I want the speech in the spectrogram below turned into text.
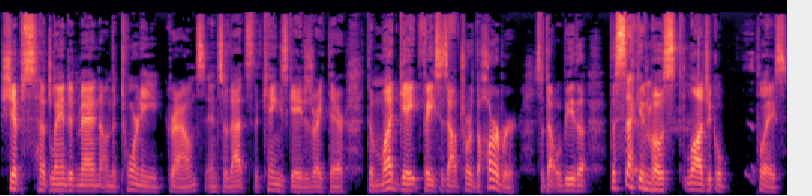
Ships had landed men on the Tourney grounds, and so that's the King's Gate is right there. The Mud Gate faces out toward the harbor, so that would be the the second most logical place.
